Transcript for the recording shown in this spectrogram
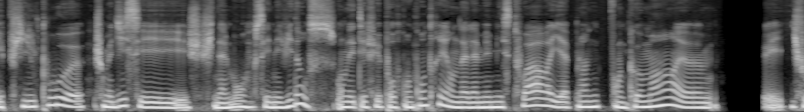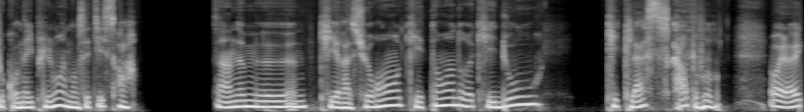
Et puis, du coup, je me dis c'est finalement, c'est une évidence. On était fait pour se rencontrer, on a la même histoire, il y a plein de points communs, il faut qu'on aille plus loin dans cette histoire. C'est un homme qui est rassurant, qui est tendre, qui est doux, qui est classe. Ah, voilà,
